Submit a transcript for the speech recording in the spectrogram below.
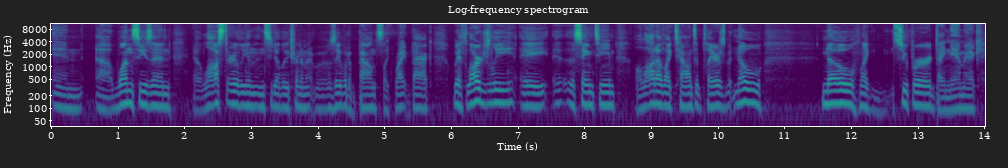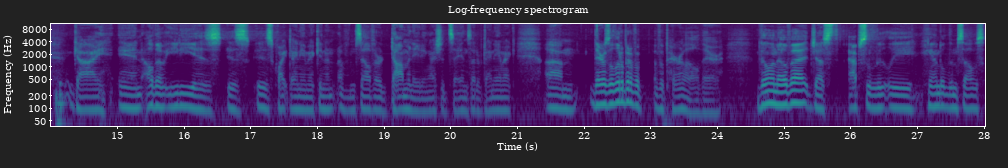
in uh, one season, you know, lost early in the NCAA tournament, but was able to bounce like right back with largely a the same team, a lot of like talented players, but no no like super dynamic guy. And although Edey is is is quite dynamic in and of himself, or dominating, I should say, instead of dynamic, um, there's a little bit of a of a parallel there. Villanova just absolutely handled themselves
